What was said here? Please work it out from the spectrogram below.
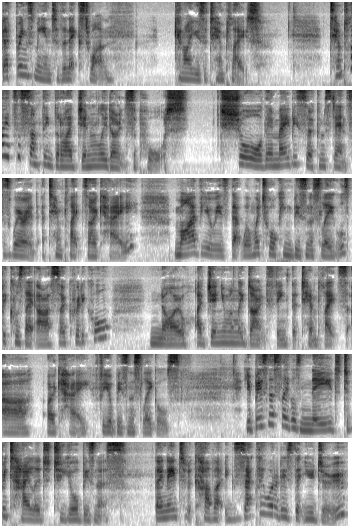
That brings me into the next one. Can I use a template? Templates are something that I generally don't support. Sure, there may be circumstances where a template's okay. My view is that when we're talking business legals, because they are so critical, no, I genuinely don't think that templates are okay for your business legals. Your business legals need to be tailored to your business. They need to cover exactly what it is that you do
